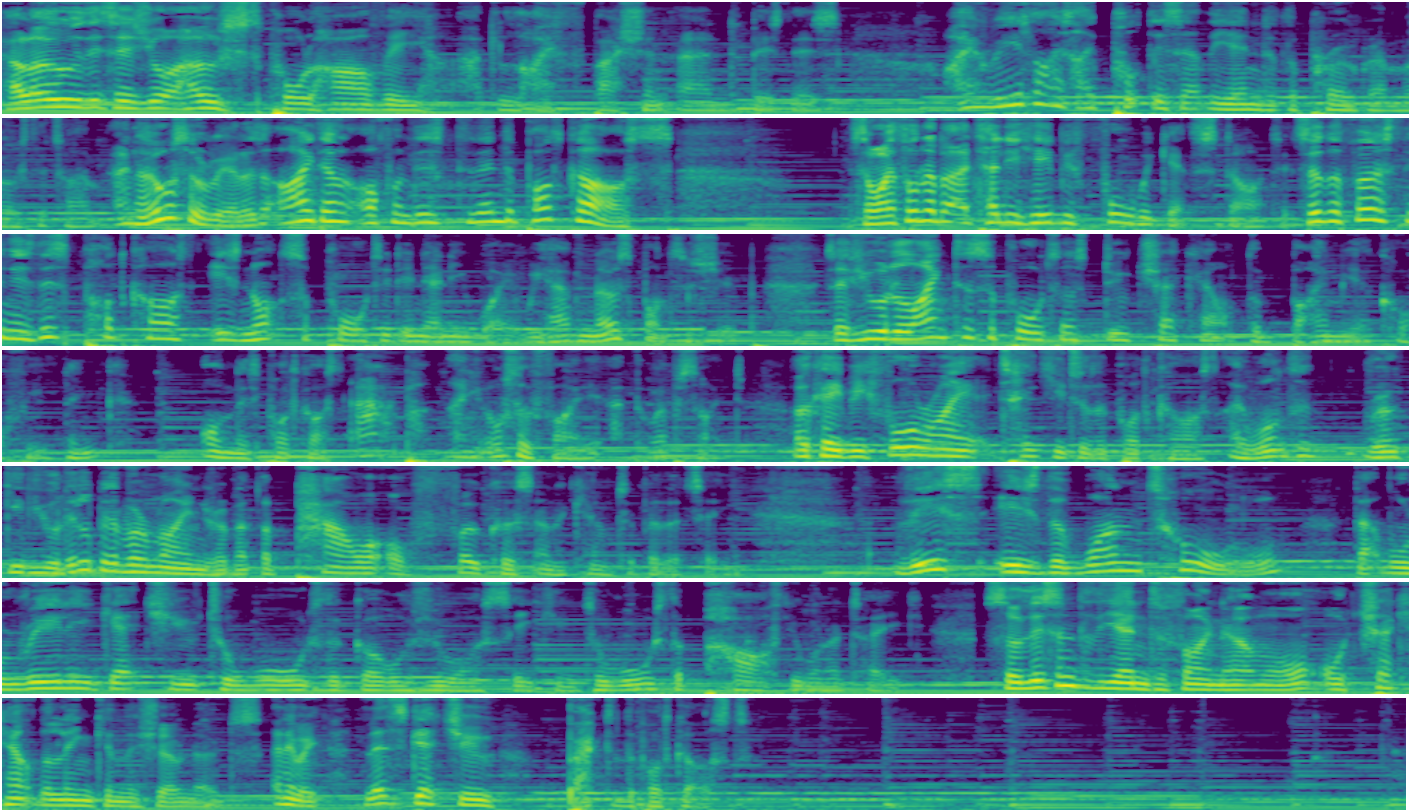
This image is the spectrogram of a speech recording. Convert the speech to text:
Hello, this is your host, Paul Harvey at Life, Passion and Business. I realise I put this at the end of the programme most of the time, and I also realise I don't often listen to the end of podcasts. So I thought about to tell you here before we get started. So the first thing is this podcast is not supported in any way. We have no sponsorship. So if you would like to support us, do check out the Buy Me a Coffee link on this podcast app, and you'll also find it at the website. Okay, before I take you to the podcast, I want to give you a little bit of a reminder about the power of focus and accountability. This is the one tool that will really get you towards the goals you are seeking, towards the path you want to take. So listen to the end to find out more or check out the link in the show notes. Anyway, let's get you back to the podcast.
